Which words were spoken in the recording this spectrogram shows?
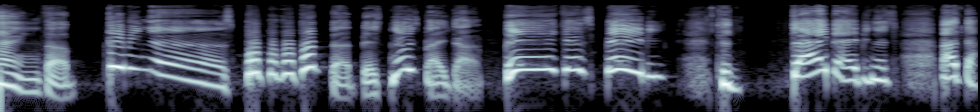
Time for baby news. The best news by the biggest baby. Today, baby news about the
